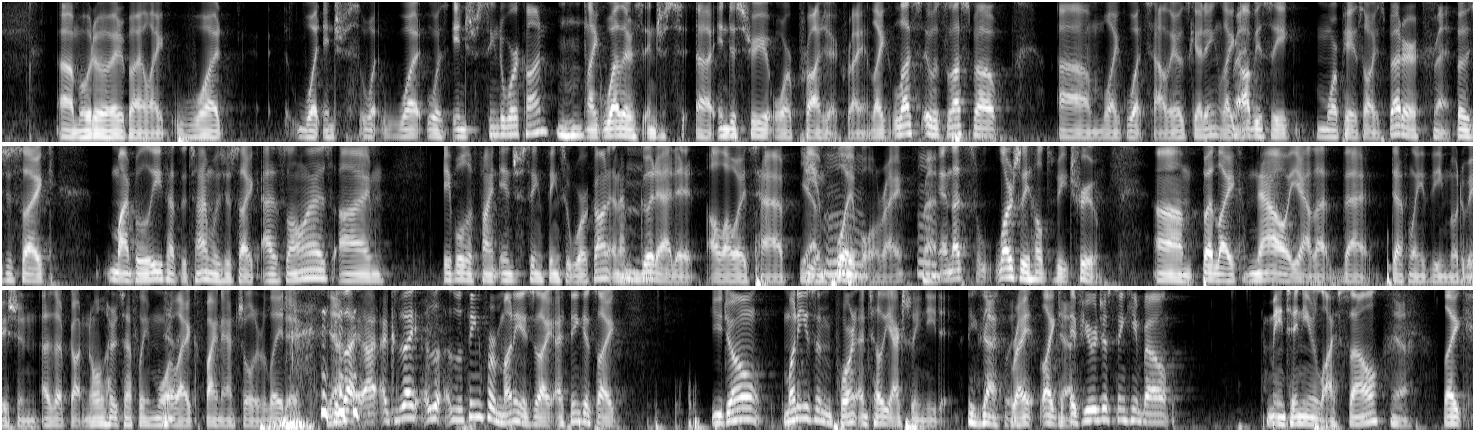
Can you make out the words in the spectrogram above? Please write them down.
uh, motivated by like what what interest what what was interesting to work on, Mm-hmm. like whether it's interest uh, industry or project, right? Like less it was less about um, like what salary I was getting. Like Right. obviously more pay is always better, Right. But it was just like my belief at the time was just like as long as I'm able to find interesting things to work on and I'm good at it, I'll always have Mm. Yeah. be employable, right? Right. And that's largely held to be true. Um, but like now, yeah, that that definitely the motivation as I've gotten older is definitely more Yeah. like financial related. Because I, because I, the thing for money is like I think it's like you don't money isn't important until you actually need it, Exactly. right? Like Yeah. if you're just thinking about maintaining your lifestyle, Yeah. like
